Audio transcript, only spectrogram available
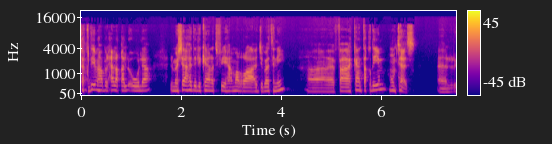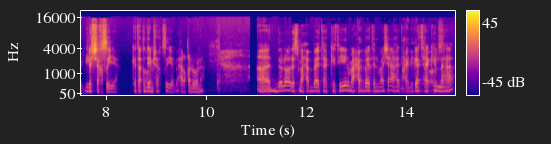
تقديمها بالحلقة الأولى المشاهد اللي كانت فيها مرة عجبتني. آه فكان تقديم ممتاز آه للشخصية كتقديم شخصية بالحلقة الأولى. آه دولوريس ما حبيتها كثير ما حبيت المشاهد حقتها كلها.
